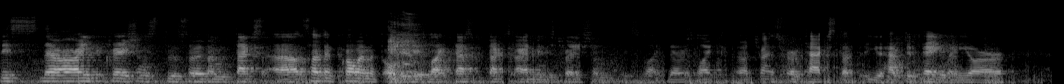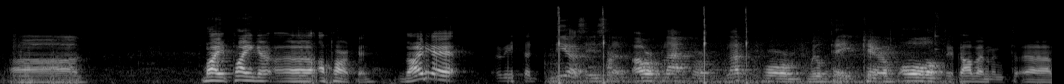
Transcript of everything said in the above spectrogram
this, there are integrations to certain tax, uh, certain government offices like tax, tax administration. It's like there's like a transfer tax that you have to pay when you are uh, buy, buying an uh, apartment. The idea with the DIAS is that our platform, platform will take care of all of the government uh,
